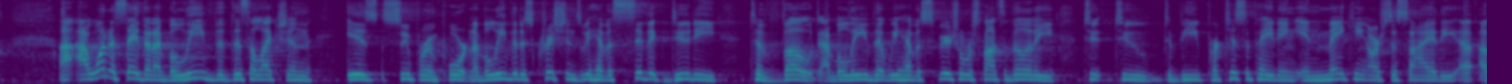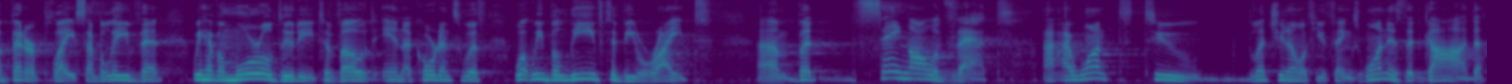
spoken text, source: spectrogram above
I, want to say that I believe that this election is super important. I believe that as Christians, we have a civic duty to vote. I believe that we have a spiritual responsibility to, to, to be participating in making our society a, a better place. I believe that we have a moral duty to vote in accordance with what we believe to be right. Um, but saying all of that, I, I want to let you know a few things. One is that God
